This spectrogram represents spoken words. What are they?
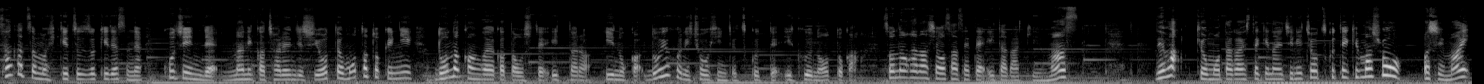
3月も引き続きですね個人で何かチャレンジしようって思った時にどんな考え方をしていったらいいのかどういうふうに商品って作っていくのとかそんなお話をさせていただきます。では今日もお互い素敵な一日を作っていきましょう。おしまい。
